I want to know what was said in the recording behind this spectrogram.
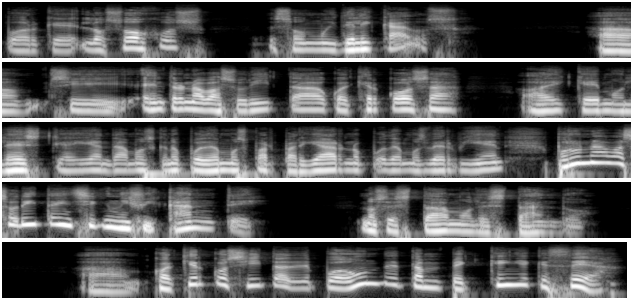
porque los ojos son muy delicados. Ah, si entra una basurita o cualquier cosa, ay, qué molestia, ahí andamos que no podemos parparear, no podemos ver bien, por una basurita insignificante nos está molestando. Ah, cualquier cosita, por aún de tan pequeña que sea,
